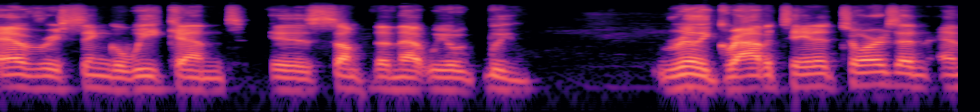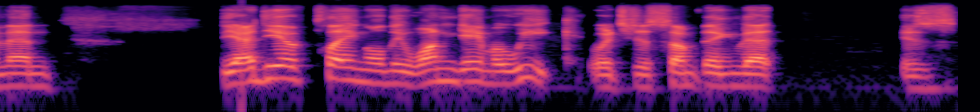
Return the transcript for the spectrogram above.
every single weekend is something that we we really gravitated towards, and and then the idea of playing only one game a week, which is something that is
